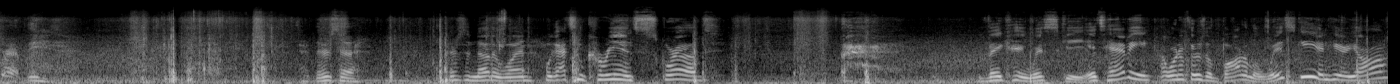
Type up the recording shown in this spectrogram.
Grab these. There's a, there's another one. We got some Korean scrubs. Vacay whiskey. It's heavy. I wonder if there's a bottle of whiskey in here, y'all.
